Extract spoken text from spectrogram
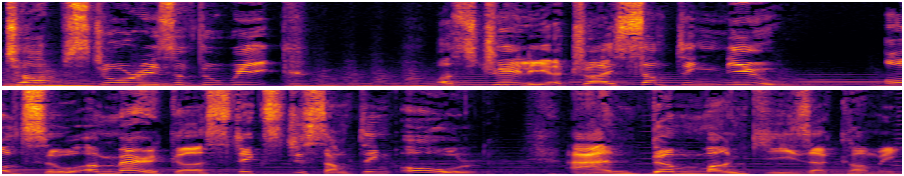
Top stories of the week Australia tries something new. Also, America sticks to something old. And the monkeys are coming.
